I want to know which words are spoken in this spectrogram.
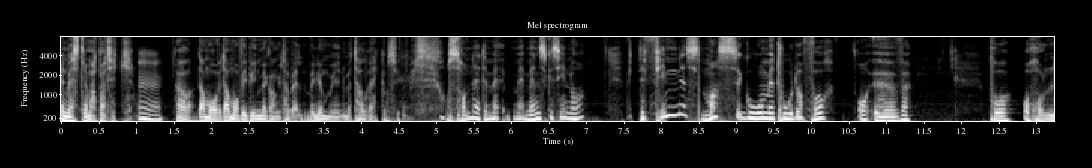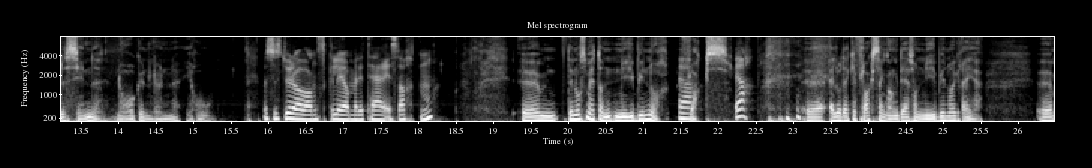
en mester i matematikk. Ja, da, må vi, da må vi begynne med gangetabellen. Vi må begynne med tallrekker og så. Og sånn er det med, med menneskesinn nå. Det finnes masse gode metoder for å øve på å holde sinnet noenlunde i ro. Men Syns du det var vanskelig å meditere i starten? Um, det er noe som heter nybegynnerflaks. Ja. Eh, eller det er ikke flaks engang, det er sånn nybegynnergreie. Um,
